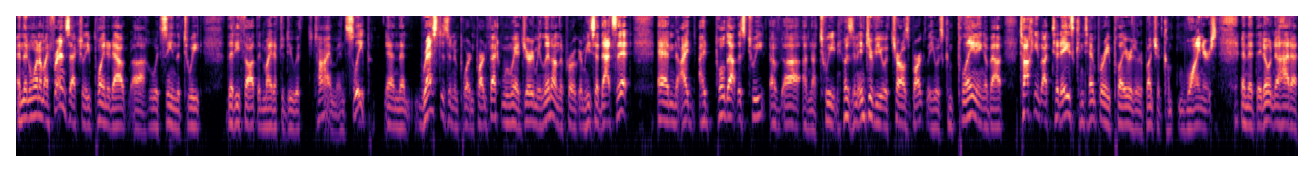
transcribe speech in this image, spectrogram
And then one of my friends actually pointed out, uh, who had seen the tweet, that he thought that might have to do with time and sleep, and that rest is an important part. In fact, when we had Jeremy Lin on the program, he said that's it. And I, I pulled out this tweet of uh, uh, not tweet. It was an interview with Charles Barkley, who was complaining about talking about today's contemporary players are a bunch of com- whiners, and that they don't know how to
